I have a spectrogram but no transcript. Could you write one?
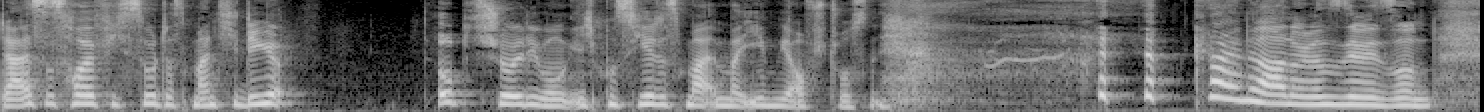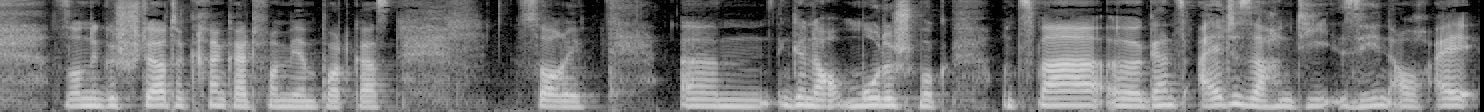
da ist es häufig so, dass manche Dinge Ups, Entschuldigung, ich muss jedes Mal immer irgendwie aufstoßen. Keine Ahnung, das ist irgendwie so, ein, so, eine gestörte Krankheit von mir im Podcast. Sorry. Ähm, genau, Modeschmuck. Und zwar äh, ganz alte Sachen, die sehen auch, ey,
